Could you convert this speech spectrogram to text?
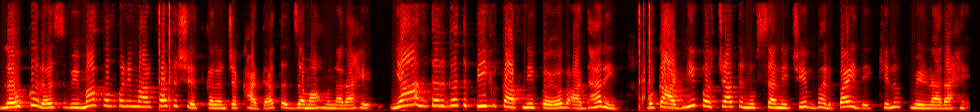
लवकरच विमा कंपनी मार्फत शेतकऱ्यांच्या खात्यात जमा होणार आहे. या अंतर्गत पीक कापणी प्रयोग आधारित व काढणी पश्चात नुकसानीची भरपाई देखील मिळणार आहे.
